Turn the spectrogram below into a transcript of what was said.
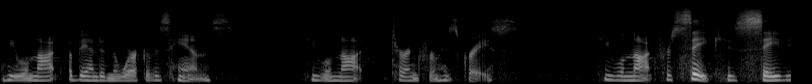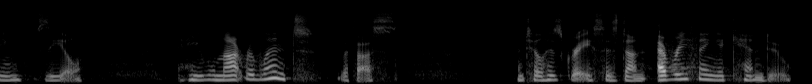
He will not abandon the work of His hands, He will not turn from His grace. He will not forsake his saving zeal. And he will not relent with us until his grace has done everything it can do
